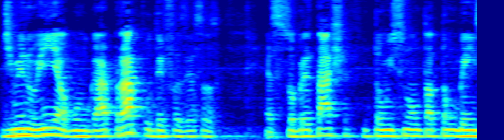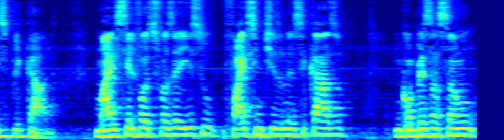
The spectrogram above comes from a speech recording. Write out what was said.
diminuir em algum lugar para poder fazer essa, essa sobretaxa. Então, isso não está tão bem explicado. Mas se ele fosse fazer isso, faz sentido nesse caso em compensação,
